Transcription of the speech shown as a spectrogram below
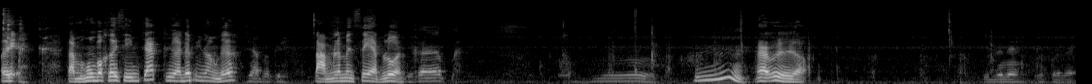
เอ้ยตตำหงบ่เคยซิมแจ็คเถื่อเด้อพี่น้องเด้อแซ่บปะติตำแล้วมันแซ่บรวสดวัสดีครับอืมอืมแซ่บเลยอะกินไปเนี่ยเปิดเลย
